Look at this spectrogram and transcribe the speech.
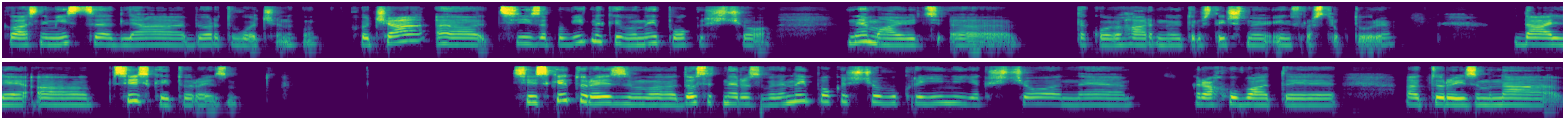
класне місце для бьордвотчингу. Хоча е, ці заповідники вони поки що не мають е, такої гарної туристичної інфраструктури. Далі е, сільський туризм. Сільський туризм е, досить нерозвинений поки що в Україні, якщо не рахувати е, туризм на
